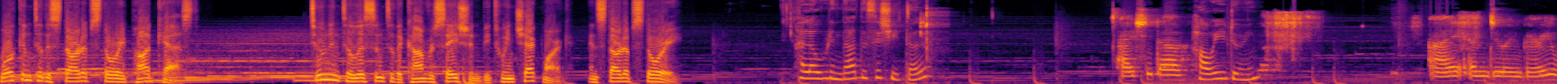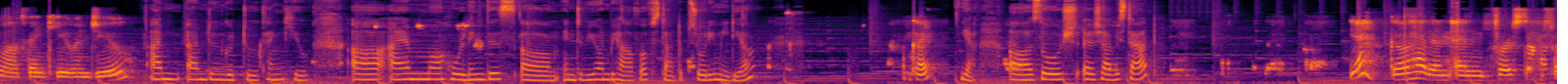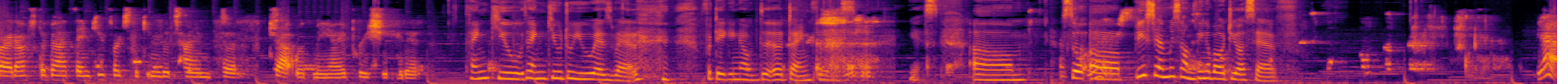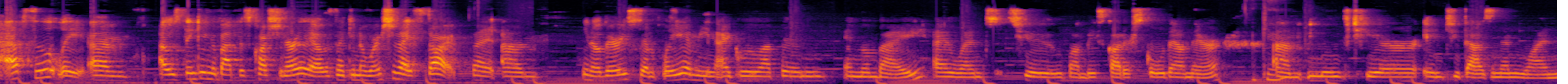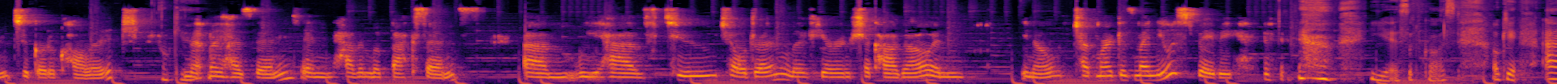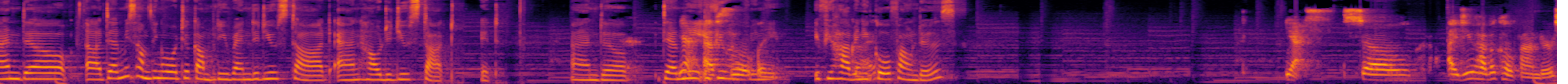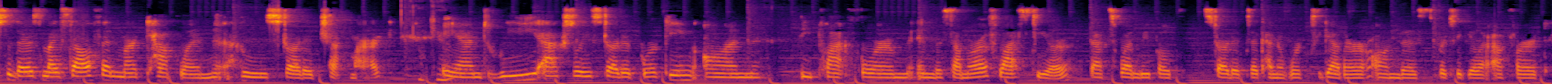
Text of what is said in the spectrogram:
Welcome to the Startup Story podcast. Tune in to listen to the conversation between Checkmark and Startup Story. Hello, Brinda. This is Sheetal. Hi, Shita. How are you doing? I am doing very well, thank you. And you? I'm I'm doing good too. Thank you. Uh, I am uh, holding this um, interview on behalf of Startup Story Media. Okay. Yeah. Uh, so sh- uh, shall we start? Yeah, go ahead. And, and first off, right off the bat, thank you for taking the time to chat with me. I appreciate it. Thank you. Thank you to you as well for taking up the uh, time for us. yes. Um, so uh, please tell me something about yourself. Yeah, absolutely. Um, I was thinking about this question earlier. I was like, you know, where should I start? But um, you know, very simply, I mean, I grew up in, in Mumbai. I went to Bombay Scottish School down there. Okay. Um, moved here in 2001 to go to college. Okay. Met my husband and haven't looked back since. Um, we have two children, live here in Chicago, and you know, Checkmark is my newest baby. yes, of course. Okay, and uh, uh, tell me something about your company. When did you start, and how did you start it? And uh, tell Yeah, me if you have any, if you have Go any ahead. co-founders. Yes. So I do have a co-founder. So there's myself and Mark Kaplan who started Checkmark. Okay. And we actually started working on the platform in the summer of last year. That's when we both started to kind of work together on this particular effort.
